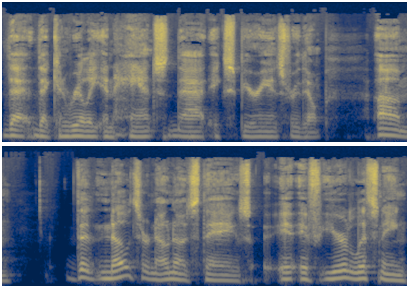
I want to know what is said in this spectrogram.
that that can really enhance that experience for them. Um, the notes or no notes things, if you're listening,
